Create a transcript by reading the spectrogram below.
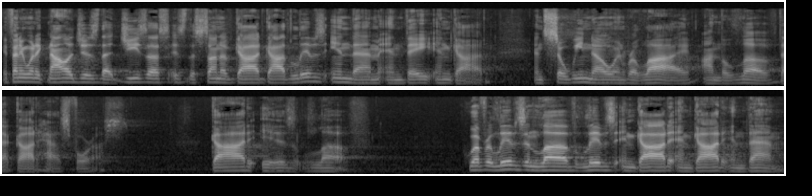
If anyone acknowledges that Jesus is the Son of God, God lives in them and they in God. And so we know and rely on the love that God has for us. God is love. Whoever lives in love lives in God and God in them.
